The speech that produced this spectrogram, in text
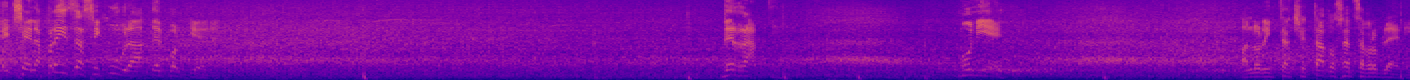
e c'è la presa sicura del portiere. Verratti. Monier. Allora intercettato senza problemi.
